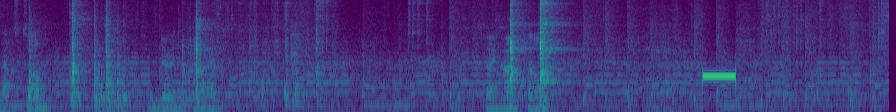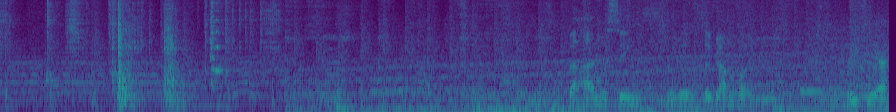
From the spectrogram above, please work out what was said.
that's Tom. I'm doing the pad. Say hi, Tom. Behind the scenes of the Instagram boy. BTS.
